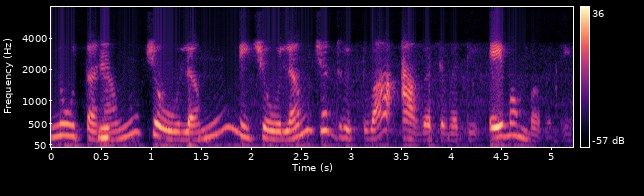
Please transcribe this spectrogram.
नूतनं चोलं निचोलं च धृत्वा आगतवती, एवं भवति।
